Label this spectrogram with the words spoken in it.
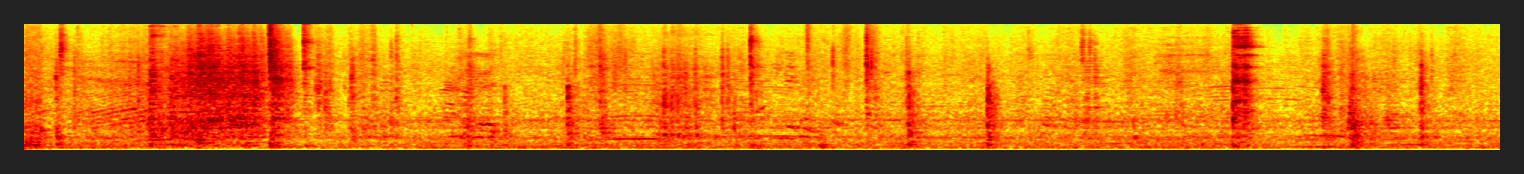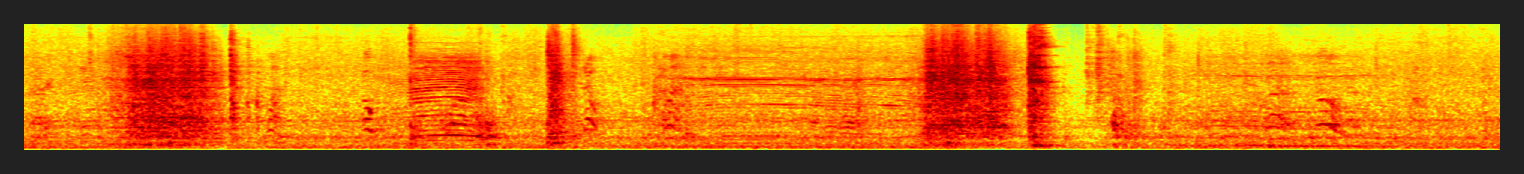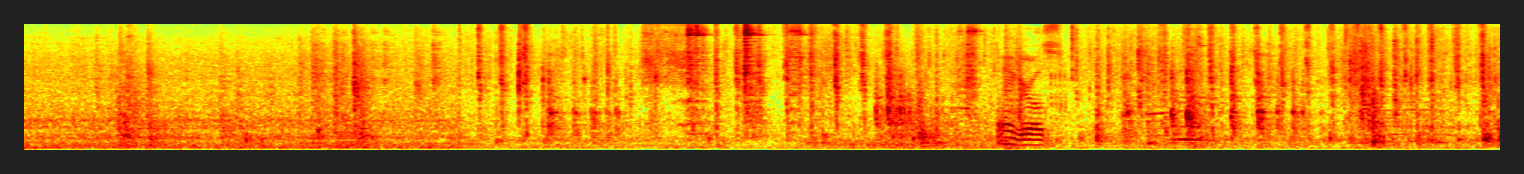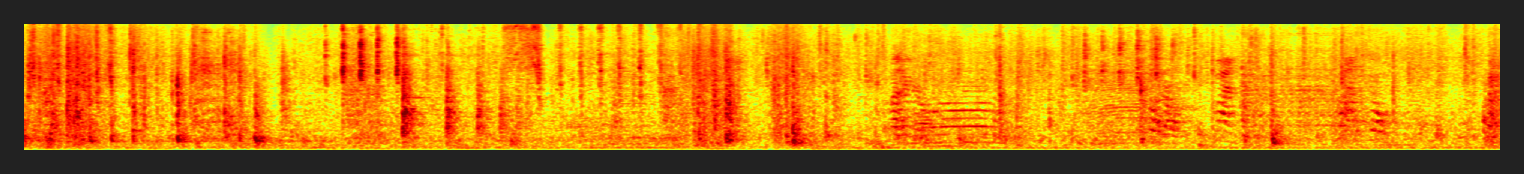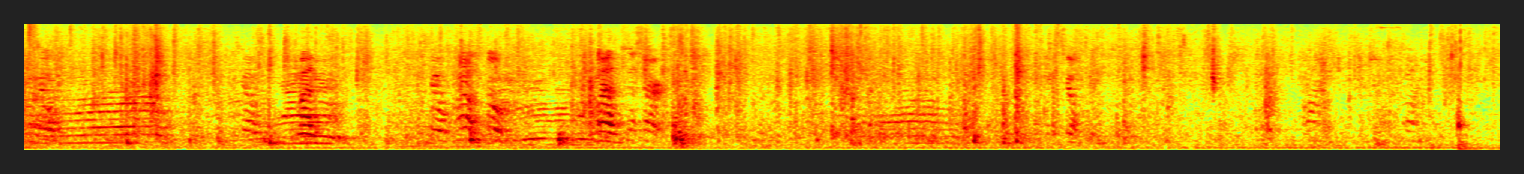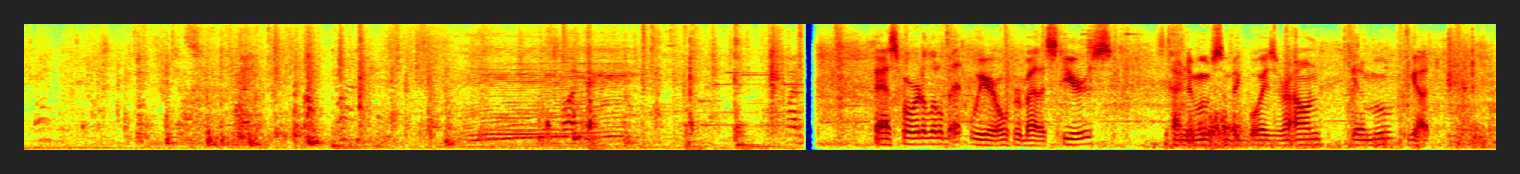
Fast forward a little bit, we are over by the steers. It's time to move some big boys around, get them moved. We got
